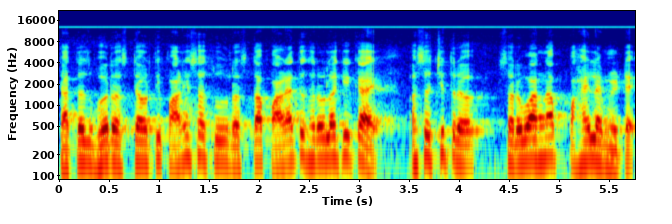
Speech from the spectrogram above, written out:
त्यातच भर रस्त्यावरती पाणी साचून रस्ता पाण्यातच हरवला की काय असं चित्र सर्वांना पाहायला मिळतंय.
